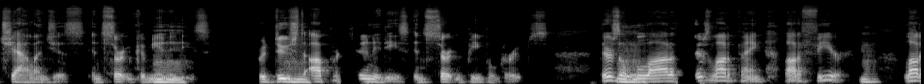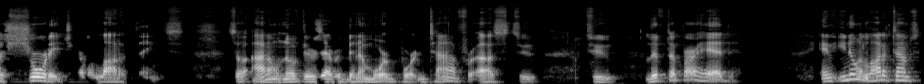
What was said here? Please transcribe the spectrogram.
challenges in certain communities, reduced Mhm. opportunities in certain people groups. There's a Mhm. lot of there's a lot of pain, a lot of fear, Mhm. a lot of shortage of a lot of things. So I Mhm. don't know if there's ever been a more important time for us to to lift up our head. And you know, a lot of times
